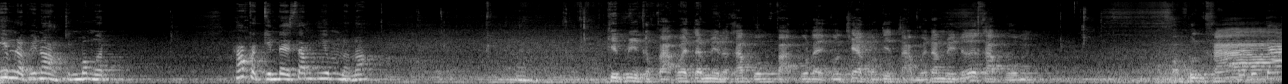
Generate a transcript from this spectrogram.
อิ่มเหรอพี่น้องกินบ่หมดเขาก็กินได้ซ้ำอิ่มเหรอเนาะอืม คลิปนี้ก็ฝากไว้จำนี้แหละครับ ผมฝากกดไลค์กดแชร์กดติดตามไว้ด้านในเด้อครับ ผม ขอบคุณครัสวัสดีบ จ้า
